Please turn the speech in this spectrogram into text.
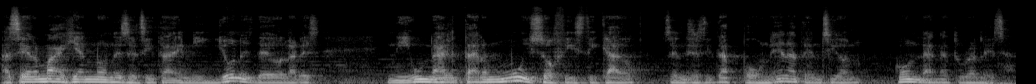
Hacer magia no necesita de millones de dólares ni un altar muy sofisticado. Se necesita poner atención con la naturaleza.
